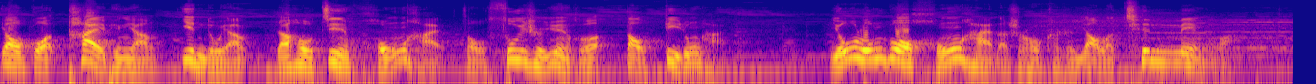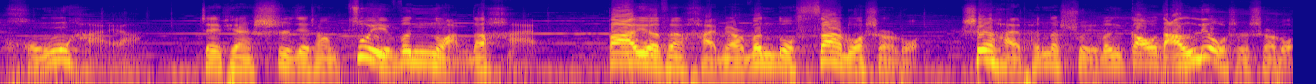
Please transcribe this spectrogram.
要过太平洋、印度洋，然后进红海，走苏伊士运河到地中海。游轮过红海的时候，可是要了亲命了。红海啊，这片世界上最温暖的海，八月份海面温度三十多摄氏度，深海盆的水温高达六十摄氏度，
